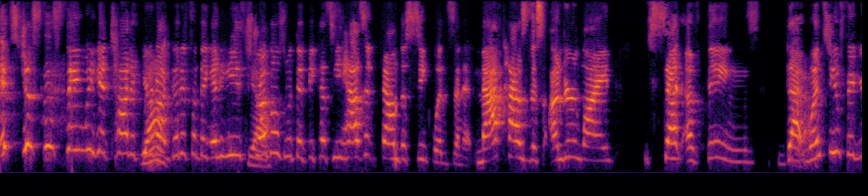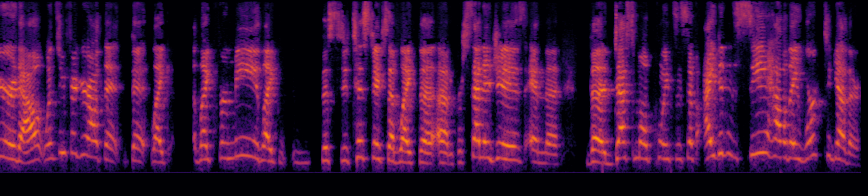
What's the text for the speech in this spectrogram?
it's just this thing we get taught if yeah. you're not good at something and he struggles yeah. with it because he hasn't found the sequence in it math has this underlying set of things that yeah. once you figure it out once you figure out that that like like for me like the statistics of like the um, percentages and the the decimal points and stuff. I didn't see how they work together.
